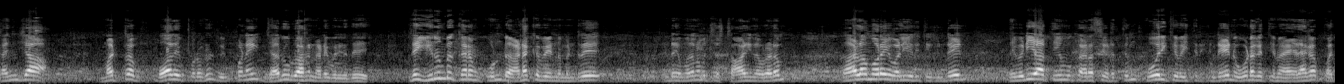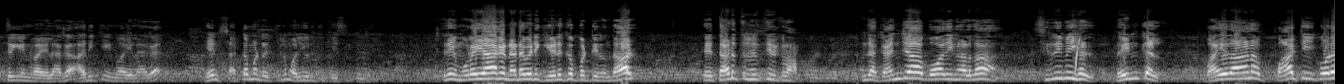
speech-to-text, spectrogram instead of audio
கஞ்சா மற்ற போதைப் பொருட்கள் விற்பனை ஜரூராக நடைபெறுகிறது. இதை இரும்பு கரம் கொண்டு அடக்க வேண்டும் என்று இன்றைய முதலமைச்சர் ஸ்டாலின் அவரிடம் பலமுறை வலியுறுத்துகின்றேன் இந்த விடியா திமுக அரசு எடுத்தும் கோரிக்கை வைத்திருக்கின்றேன். ஊடகத்தின் வாயிலாக பத்திரிகையின் வாயிலாக அறிக்கையின் வாயிலாக என் சட்டமன்றத்திலும் வலியுறுத்தி பேசுகின்றேன் இதை முறையாக நடவடிக்கை எடுக்கப்பட்டிருந்தால் இதை தடுத்து நிறுத்தியிருக்கலாம். இந்த கஞ்சா போதையினால்தான் சிறுமிகள் பெண்கள் வயதான பாட்டி கூட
